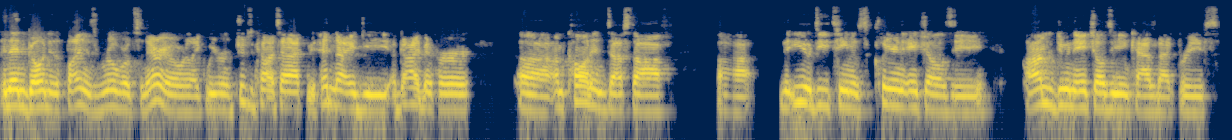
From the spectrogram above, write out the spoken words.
and then going to the finance real world scenario where like we were in troops in contact, we had an IED, a guy had been hurt. Uh, I'm calling in dust off. Uh, the EOD team is clearing the HLZ. I'm doing the HLZ and CASEVAC briefs,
